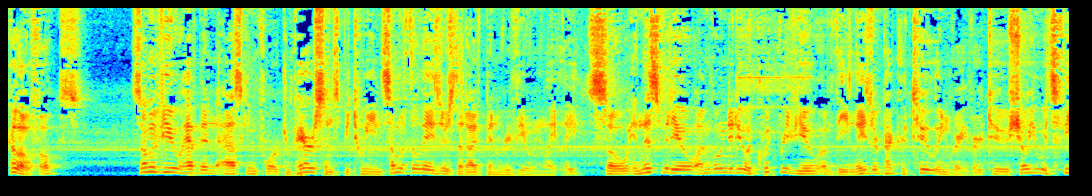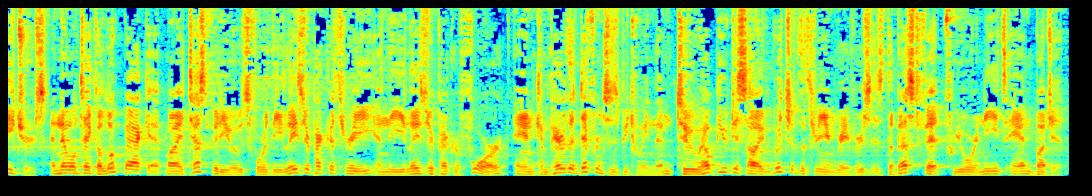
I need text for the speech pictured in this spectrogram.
Hello folks. Some of you have been asking for comparisons between some of the lasers that I've been reviewing lately, so in this video I'm going to do a quick review of the LaserPecker 2 engraver to show you its features, and then we'll take a look back at my test videos for the LaserPecker 3 and the LaserPecker 4 and compare the differences between them to help you decide which of the three engravers is the best fit for your needs and budget.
